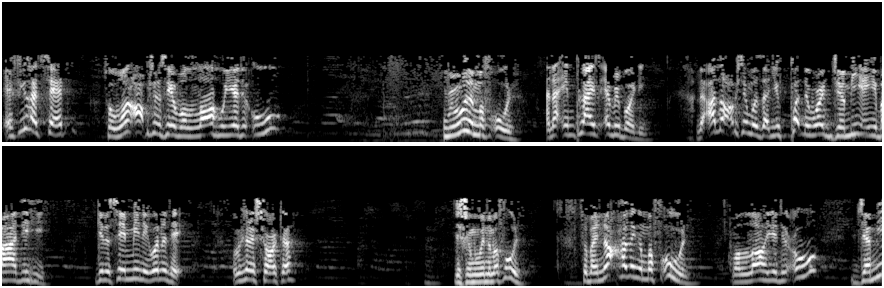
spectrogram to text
if you had said so one option say wallahu yad'u remove the maf'ul and that implies everybody. The other option was that you put the word jami' ibadihi. Give the same meaning wouldn't it? Which is shorter? Just removing the maf'ul. So by not having a maf'ul wallahu yad'u jami'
